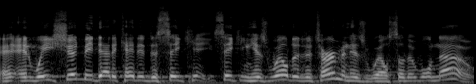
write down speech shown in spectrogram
And, and we should be dedicated to seeking, seeking His will to determine His will so that we'll know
